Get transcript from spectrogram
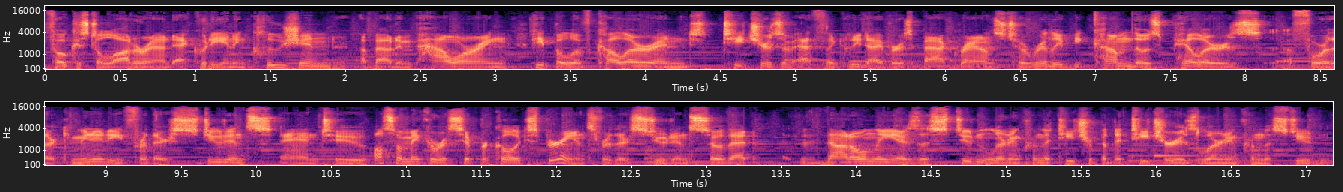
focused a lot around equity and inclusion, about empowering people of color and teachers of ethnically diverse backgrounds to really become those pillars for their community, for their students, and to also make a reciprocal experience for their students so that not only is the student learning from the teacher, but the teacher is learning from the student.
